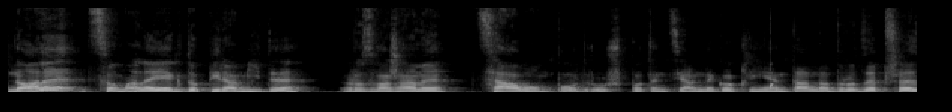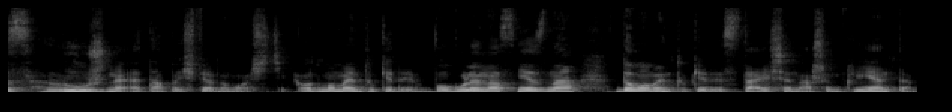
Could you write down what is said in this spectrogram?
No ale co ma lejek do piramidy? Rozważamy całą podróż potencjalnego klienta na drodze przez różne etapy świadomości. Od momentu, kiedy w ogóle nas nie zna, do momentu, kiedy staje się naszym klientem.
